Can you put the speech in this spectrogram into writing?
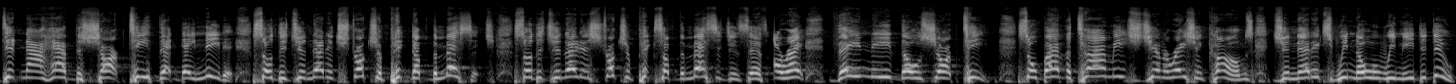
did not have the sharp teeth that they needed. So, the genetic structure picked up the message. So, the genetic structure picks up the message and says, All right, they need those sharp teeth. So, by the time each generation comes, genetics, we know what we need to do.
